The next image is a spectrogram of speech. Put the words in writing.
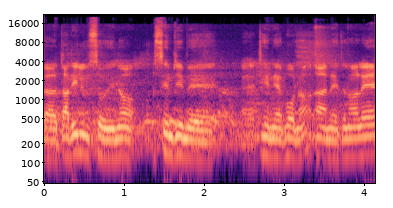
အဲတာတိလူဆိုရင်တော့အဆင်ပြေမယ်အဲထင်တယ်ပေါ့နော်အဲ့ဒါနဲ့ကျွန်တော်လည်း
